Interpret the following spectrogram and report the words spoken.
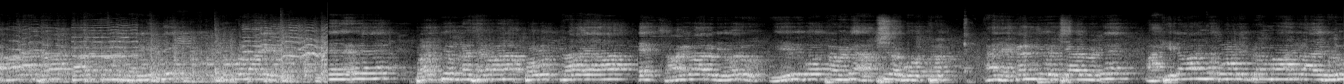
ఆరాధన కార్యక్రమం జరిగింది. ఇప్పుడు మరి పద్యం శరవణ పౌత్రాయ స్వామివారు ఎవరు? ఏమి గోత్రం అంటే అక్షర గోత్రం. ఆయన ఎక్కడి నుంచి వచ్చారు అంటే అఖిలాండ కోటి బ్రహ్మాండ నాయకుడు.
